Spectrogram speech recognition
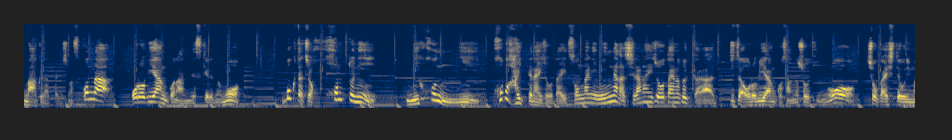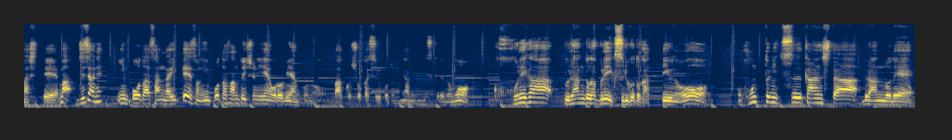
マークだったりします。こんなオロビアンコなんですけれども、僕たちは本当に日本にほぼ入ってない状態、そんなにみんなが知らない状態の時から、実はオロビアンコさんの商品を紹介しておりまして、まあ実はね、インポーターさんがいて、そのインポーターさんと一緒にね、オロビアンコのバッグを紹介することになるんですけれども、これがブランドがブレイクすることかっていうのを、本当に痛感したブランドで、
